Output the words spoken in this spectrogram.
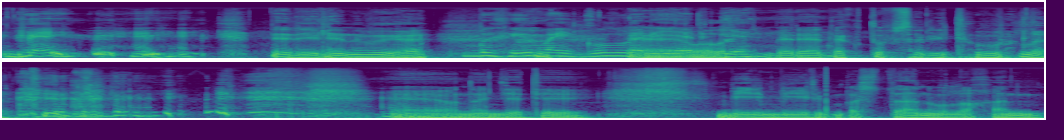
дедилени бу Быһы майгуллар ерде. бередек тупсырыты була онан жете бир бир бастан улахан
